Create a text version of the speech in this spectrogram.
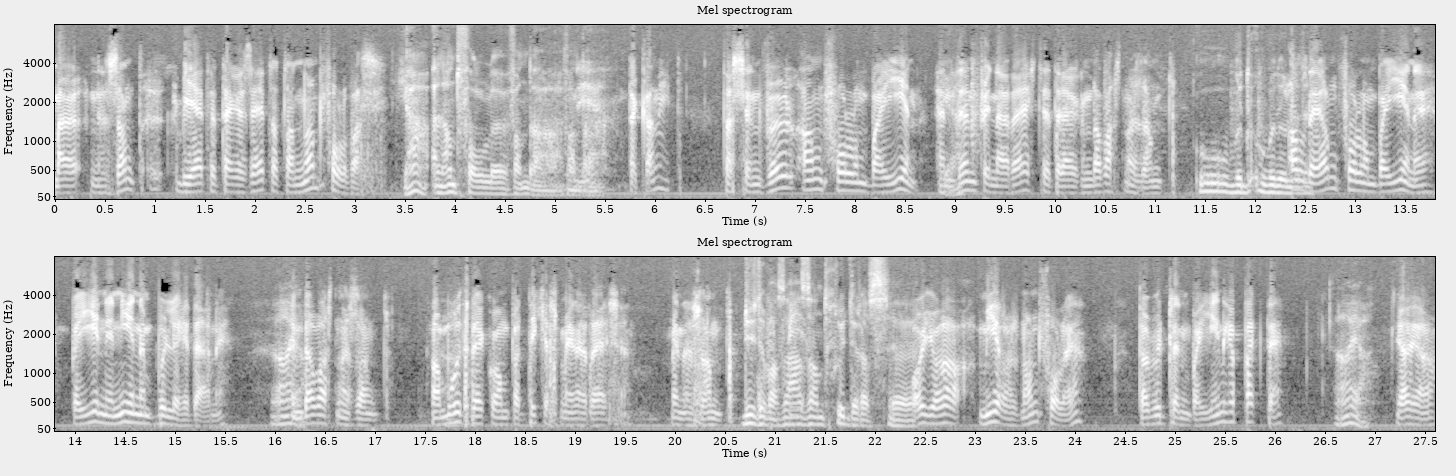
Maar een zand, eh, wie heeft het dan gezegd dat dat een handvol was? ja een handvol eh, van de... Van. Nee, dat kan niet. Dat zijn veel handvollen bijeen. En Ja. dan van een reis te dragen, dat was een zand. Hoe, bedo- hoe bedoel je Al dat? die handvollen bijeen, hè. Bijeen in een bulle gedaan, hè. Ah, En dat was een zand. Mijn moeder kwam per dikjes met een reis, hè. Met een zand. Dus dat was aanzand groener als... eh, Oh ja, meer dan een handvol, hè. Dat werd dan bijeen gepakt, hè. Ah ja, Ja, ja,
